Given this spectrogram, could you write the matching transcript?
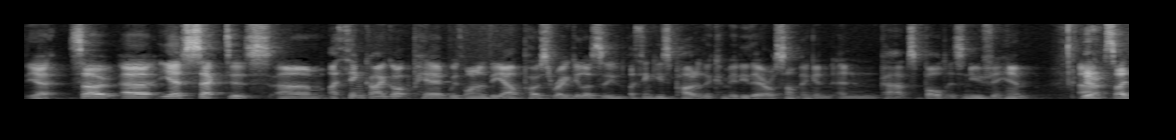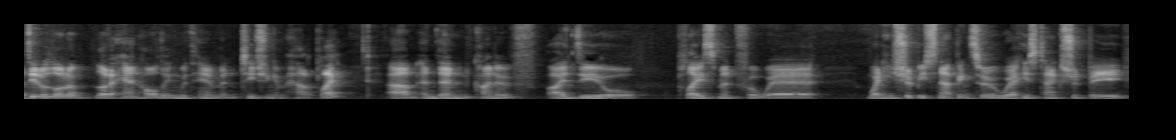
Yeah. So, uh, yeah, sectors. Um, I think I got paired with one of the outpost regulars. I think he's part of the committee there or something, and, and perhaps Bolt is new for him. Um, Yeah. So I did a lot of lot of hand holding with him and teaching him how to play, um, and then kind of ideal placement for where when he should be snapping to, where his tanks should be.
